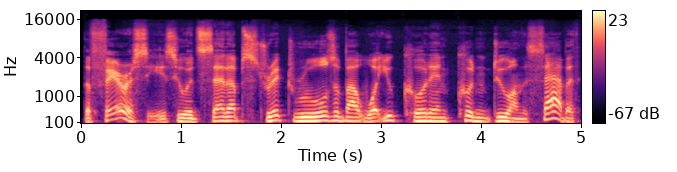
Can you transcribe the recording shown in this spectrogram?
The Pharisees, who had set up strict rules about what you could and couldn't do on the Sabbath,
